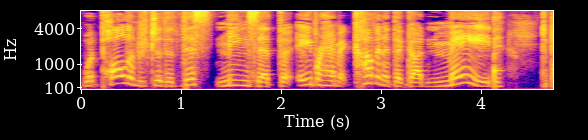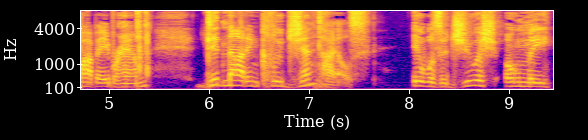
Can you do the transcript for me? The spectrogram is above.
what Paul understood that this means that the Abrahamic covenant that God made to Papa Abraham did not include Gentiles. It was a Jewish only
